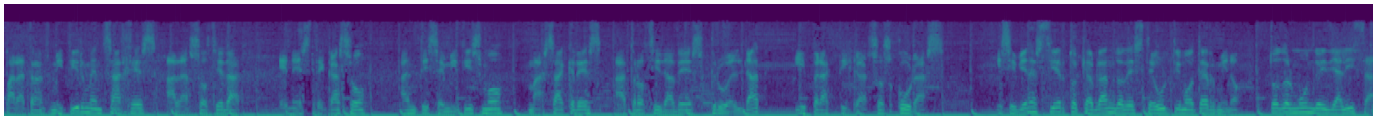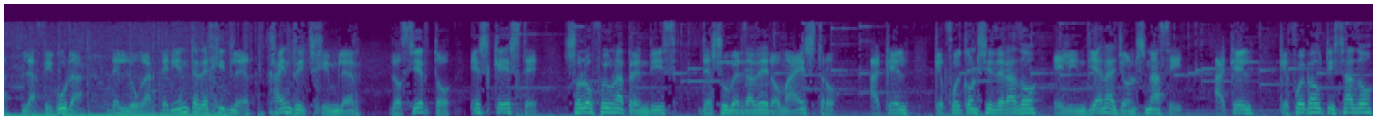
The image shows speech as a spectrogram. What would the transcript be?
para transmitir mensajes a la sociedad. En este caso, antisemitismo, masacres, atrocidades, crueldad y prácticas oscuras. Y si bien es cierto que hablando de este último término, todo el mundo idealiza la figura del lugarteniente de Hitler, Heinrich Himmler, lo cierto es que este solo fue un aprendiz de su verdadero maestro, aquel que fue considerado el Indiana Jones nazi, aquel que fue bautizado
